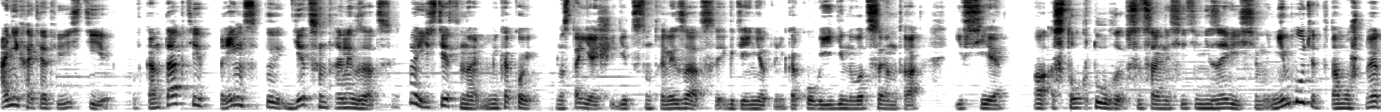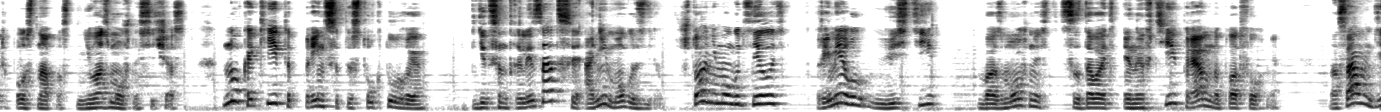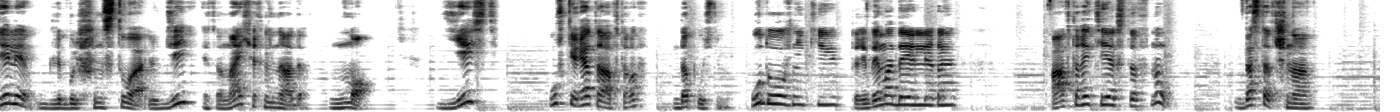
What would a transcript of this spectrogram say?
они хотят ввести в ВКонтакте принципы децентрализации. Ну, естественно, никакой настоящей децентрализации, где нет никакого единого центра и все а, структуры в социальной сети независимы не будет, потому что ну, это просто-напросто невозможно сейчас. Но какие-то принципы структуры децентрализации они могут сделать. Что они могут сделать? К примеру, ввести возможность создавать NFT прямо на платформе. На самом деле, для большинства людей это нахер не надо. Но есть узкий ряд авторов, допустим, художники, 3D-моделеры, авторы текстов, ну, достаточно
